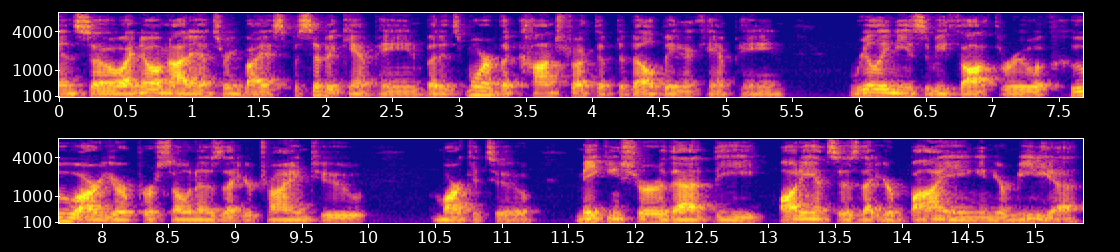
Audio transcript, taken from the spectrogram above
And so I know I'm not answering by a specific campaign, but it's more of the construct of developing a campaign really needs to be thought through of who are your personas that you're trying to market to, making sure that the audiences that you're buying in your media,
